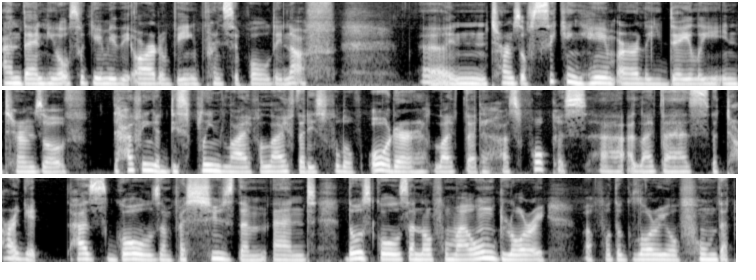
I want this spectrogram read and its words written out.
And then He also gave me the art of being principled enough uh, in terms of seeking Him early, daily, in terms of having a disciplined life, a life that is full of order, life that has focus, uh, a life that has a target has goals and pursues them, and those goals are not for my own glory, but for the glory of whom that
